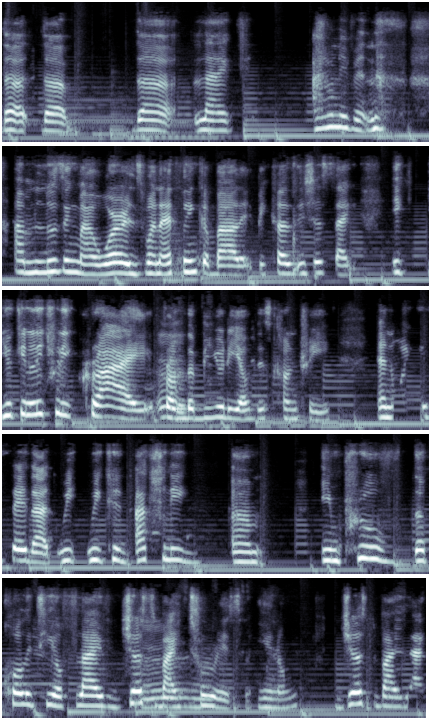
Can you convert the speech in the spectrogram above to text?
the the the like I don't even I'm losing my words when I think about it because it's just like it, you can literally cry mm. from the beauty of this country. And when you say that we we could actually um, improve the quality of life just mm. by tourism, you know, just by like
